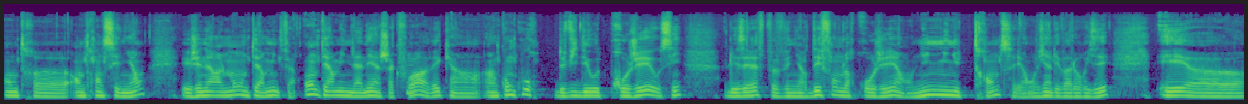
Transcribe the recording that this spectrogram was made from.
entre, euh, entre enseignants. Et généralement, on termine, enfin, on termine l'année à chaque fois mmh. avec un, concours de vidéos de projets aussi. Les élèves peuvent venir défendre leur projet en 1 minute 30 et on vient les valoriser. Et euh,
